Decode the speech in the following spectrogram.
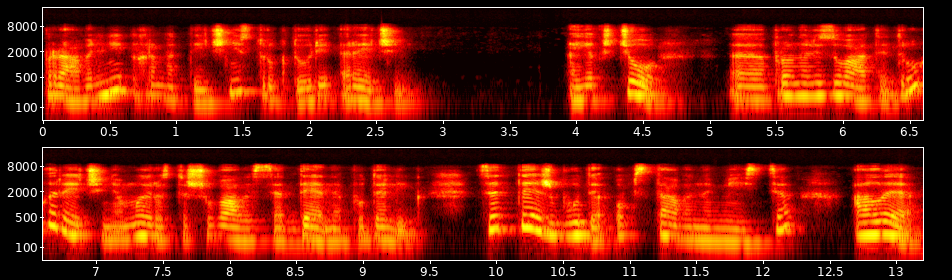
правильній граматичній структурі речень. А якщо Е, проаналізувати друге речення, ми розташувалися де неподалік, це теж буде обставина місця, але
